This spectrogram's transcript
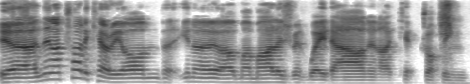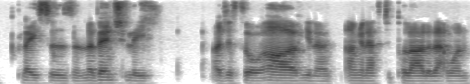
yeah, and then I tried to carry on, but you know, uh, my mileage went way down, and I kept dropping places, and eventually, I just thought, oh, you know, I'm gonna have to pull out of that one.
